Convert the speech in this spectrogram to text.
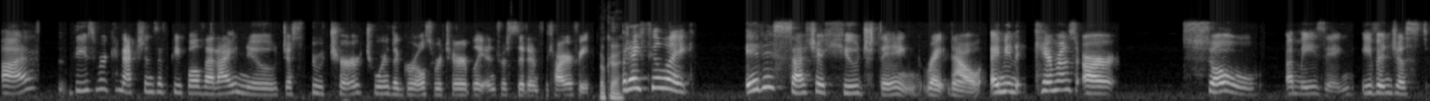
us, these were connections of people that I knew just through church where the girls were terribly interested in photography. Okay. But I feel like it is such a huge thing right now. I mean, cameras are so amazing, even just,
